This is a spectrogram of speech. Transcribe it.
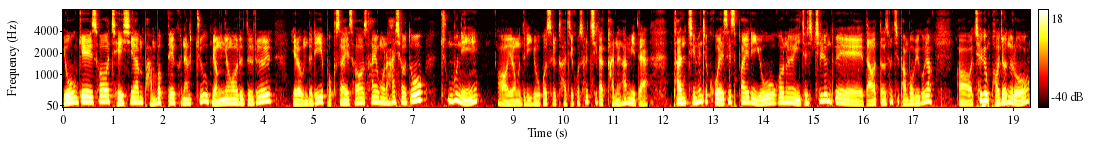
여기에서 제시한 방법대 그냥 쭉 명령어들을 여러분들이 복사해서 사용을 하셔도 충분히 어, 여러분들이 이것을 가지고 설치가 가능합니다. 단 지금 현재 고 SS 파일이 요거는 2017년도에 나왔던 설치 방법이고요. 어, 최근 버전으로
